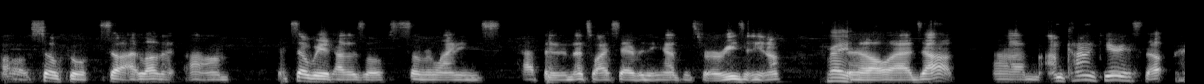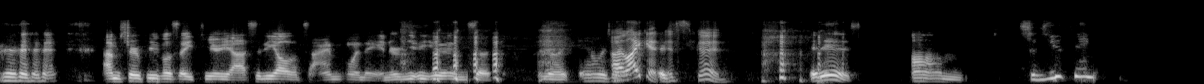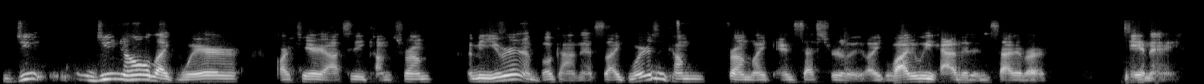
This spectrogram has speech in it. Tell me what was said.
Oh, so cool. So I love it. Um, it's so weird how those little silver linings happen. And that's why I say everything happens for a reason, you know? Right. And it all adds up. Um, I'm kind of curious though. I'm sure people say curiosity all the time when they interview you. And so you're like, I like it. It's, it's good. it is. Um, so do you think, do you, do you know like where our curiosity comes from? I mean, you written a book on this. Like, where does it come from, like ancestrally? Like, why do we have it inside of our DNA?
